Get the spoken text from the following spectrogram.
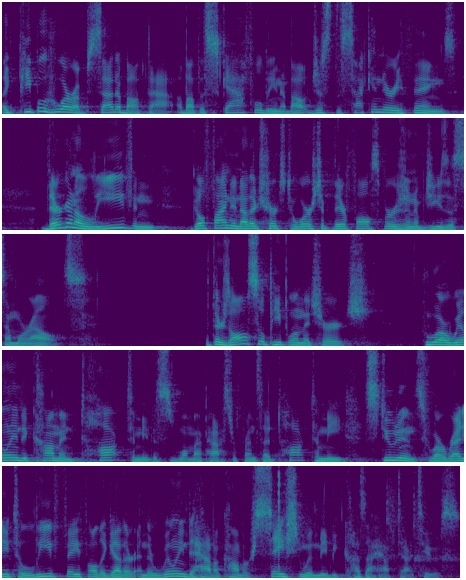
Like people who are upset about that, about the scaffolding, about just the secondary things, they're gonna leave and Go find another church to worship their false version of Jesus somewhere else. But there's also people in the church who are willing to come and talk to me. This is what my pastor friend said talk to me. Students who are ready to leave faith altogether and they're willing to have a conversation with me because I have tattoos.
